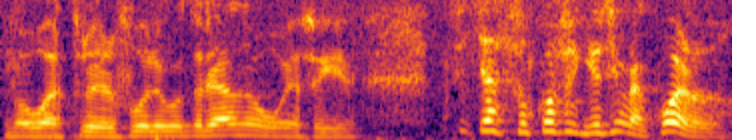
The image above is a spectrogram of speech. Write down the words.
No voy a destruir el fútbol ecuatoriano, voy a seguir. Ya son cosas que yo sí me acuerdo.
